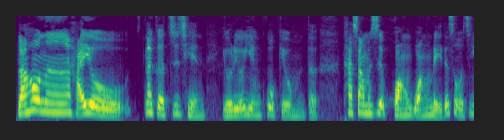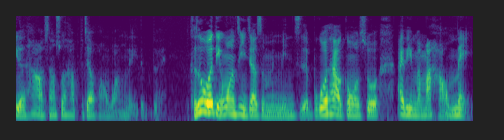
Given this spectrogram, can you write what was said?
然后呢，还有那个之前有留言过给我们的，它上面是黄王磊，但是我记得他好像说他不叫黄王磊，对不对？可是我有点忘记你叫什么名字，不过他有跟我说艾比妈妈好美，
